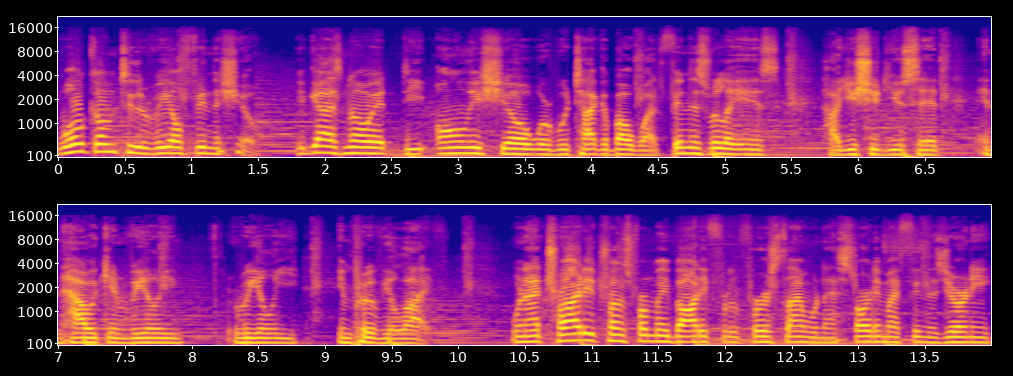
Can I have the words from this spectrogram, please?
Welcome to the Real Fitness Show. You guys know it, the only show where we talk about what fitness really is, how you should use it, and how it can really, really improve your life. When I tried to transform my body for the first time when I started my fitness journey,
